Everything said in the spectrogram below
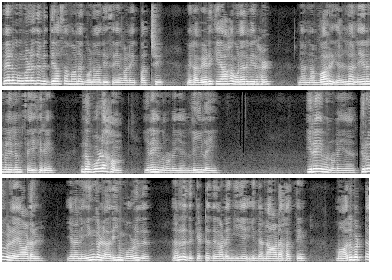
மேலும் உங்களது வித்தியாசமான குணாதிசயங்களை பற்றி மிக வேடிக்கையாக உணர்வீர்கள். நான் அவ்வாறு எல்லா நேரங்களிலும் செய்கிறேன். இந்த உலகம் இறைவனுடைய லீலை இறைவனுடைய திருவிளையாடல் என நீங்கள் அறியும் பொழுது நல்லது கெட்டது அடங்கிய இந்த நாடகத்தின் மாறுபட்ட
